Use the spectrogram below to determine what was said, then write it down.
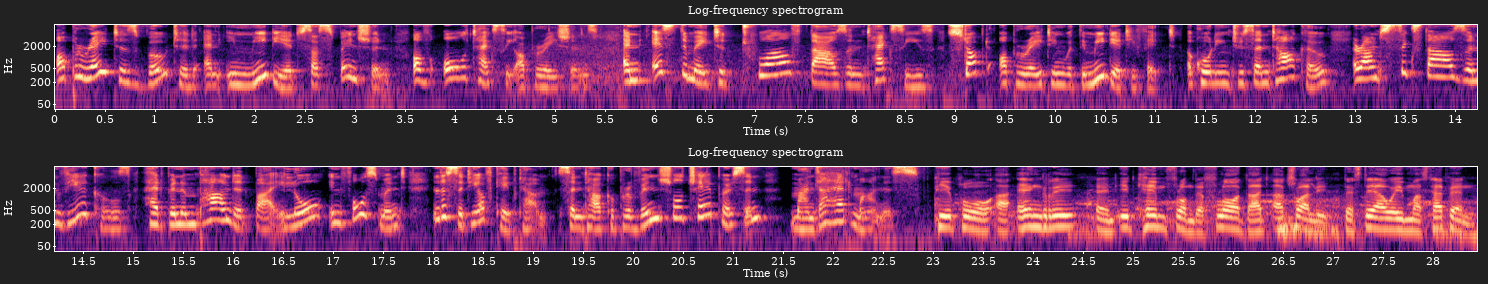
Operators voted an immediate suspension of all taxi operations. An estimated 12,000 taxis stopped operating with immediate effect. According to Santaco, around 6,000 vehicles had been impounded by law enforcement in the city of Cape Town. Santaco Provincial Chairperson Mandla Hermanus. People are angry, and it came from the floor that actually the stay away must happen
